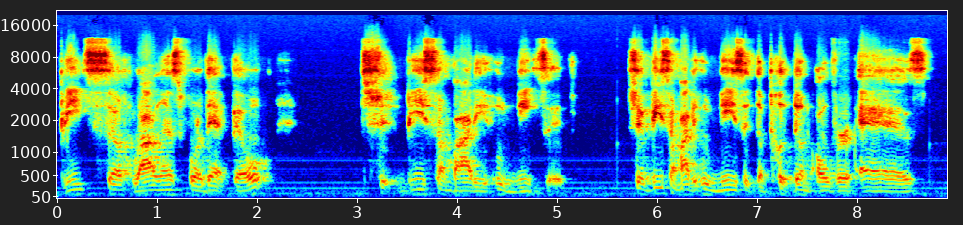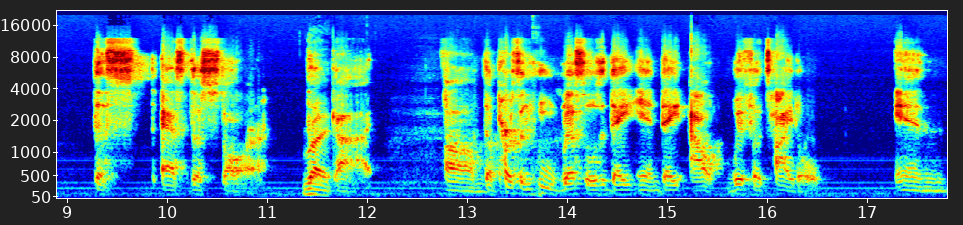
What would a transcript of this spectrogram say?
beats Seth Rollins for that belt should be somebody who needs it. Should be somebody who needs it to put them over as the as the star the Right. guy. Um, the person who wrestles day in, day out with a title in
